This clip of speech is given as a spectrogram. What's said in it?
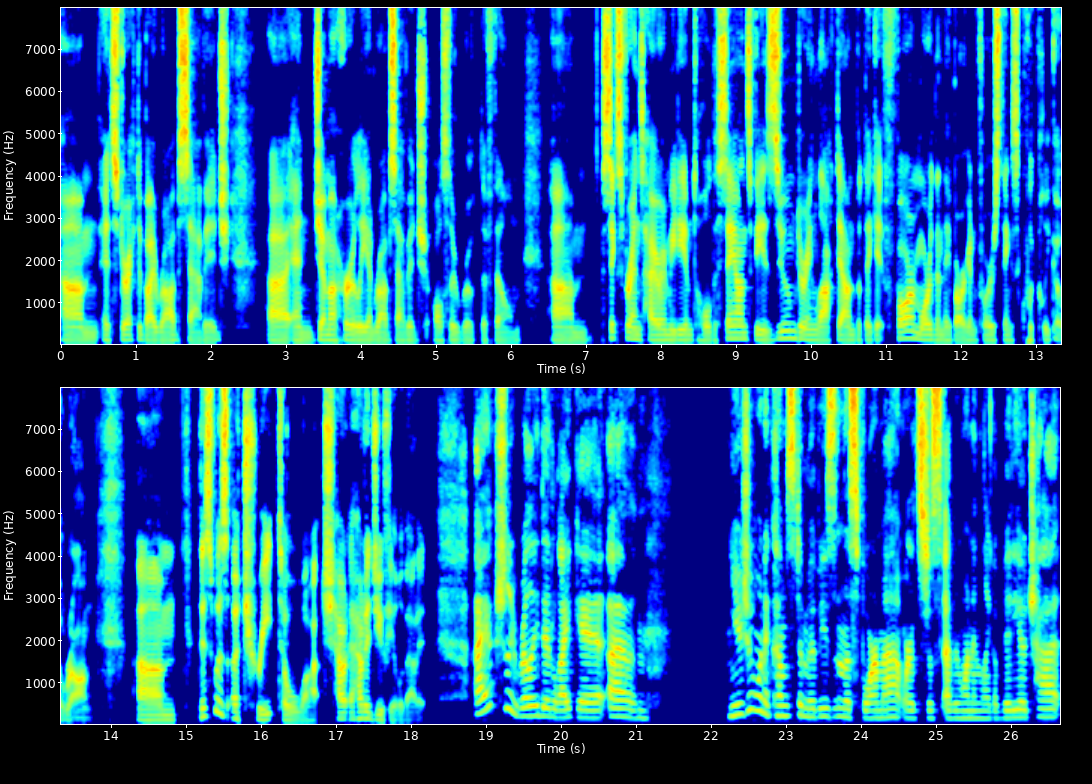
Um, it's directed by Rob Savage, uh, and Gemma Hurley and Rob Savage also wrote the film. Um, six friends hire a medium to hold a seance via Zoom during lockdown, but they get far more than they bargain for as things quickly go wrong. Um, this was a treat to watch. How how did you feel about it? I actually really did like it. Um, usually, when it comes to movies in this format, where it's just everyone in like a video chat,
